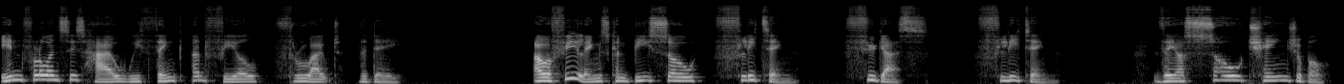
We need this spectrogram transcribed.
influences how we think and feel throughout the day. Our feelings can be so fleeting, fugace, fleeting. They are so changeable.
